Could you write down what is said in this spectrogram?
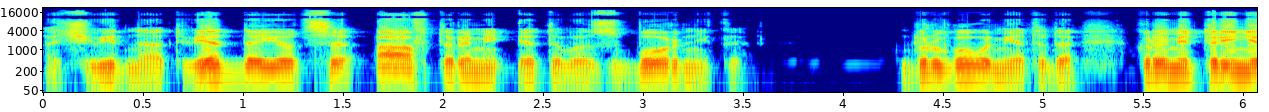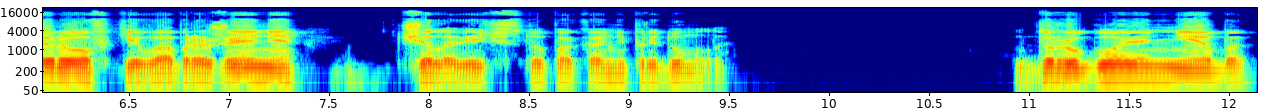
Очевидно, ответ дается авторами этого сборника. Другого метода, кроме тренировки воображения, человечество пока не придумало. Другое небо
